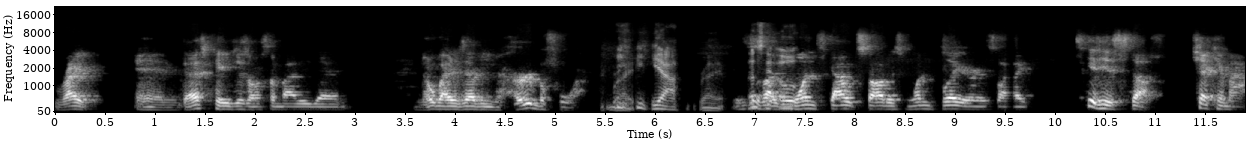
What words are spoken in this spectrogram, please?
Right. And that's pages on somebody that nobody's ever even heard before. Right. yeah. Right. This that's is like one scout saw this one player it's like, let's get his stuff. Check him out.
